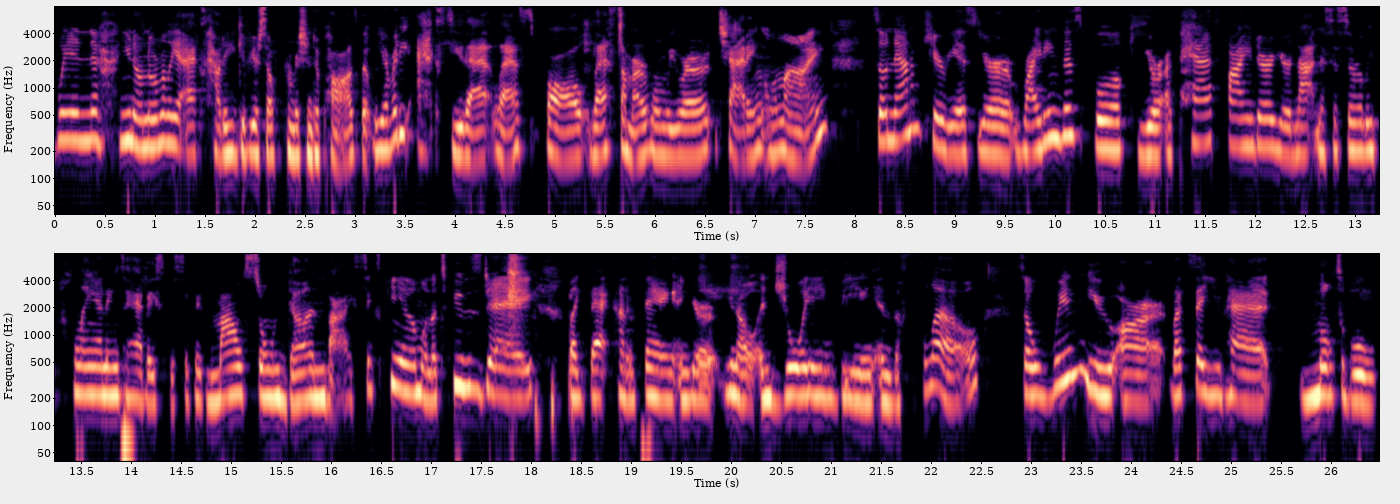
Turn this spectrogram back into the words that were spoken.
when, you know, normally I ask, how do you give yourself permission to pause? But we already asked you that last fall, last summer when we were chatting online. So now I'm curious, you're writing this book, you're a pathfinder, you're not necessarily planning to have a specific milestone done by 6 p.m. on a Tuesday, like that kind of thing. And you're, you know, enjoying being in the flow. So when you are, let's say you've had multiple,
